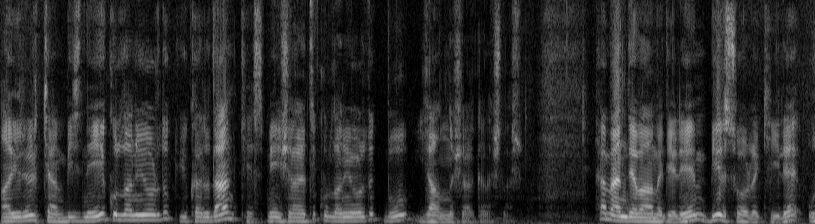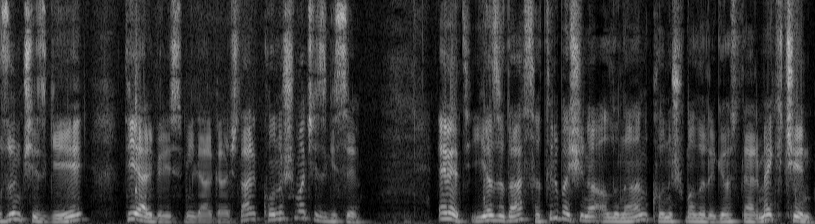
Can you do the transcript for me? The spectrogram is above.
ayırırken biz neyi kullanıyorduk? Yukarıdan kesme işareti kullanıyorduk. Bu yanlış arkadaşlar. Hemen devam edelim. Bir sonrakiyle uzun çizgi diğer bir ismiyle arkadaşlar konuşma çizgisi. Evet yazıda satır başına alınan konuşmaları göstermek için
